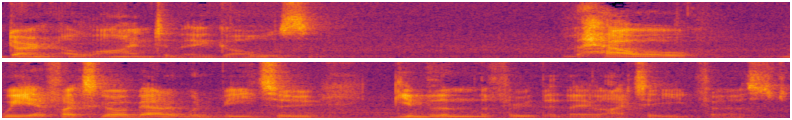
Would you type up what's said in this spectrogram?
don't align to their goals, how we at Flex go about it would be to give them the food that they like to eat first.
